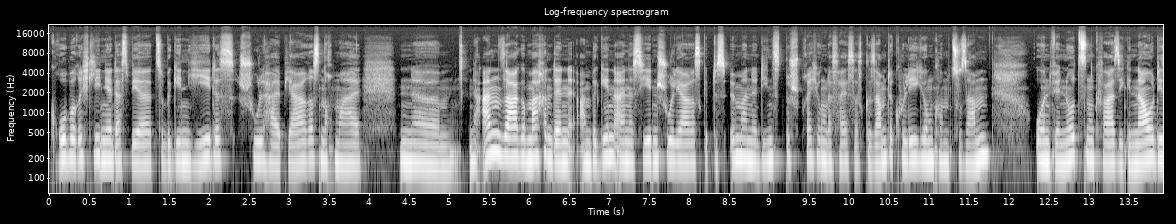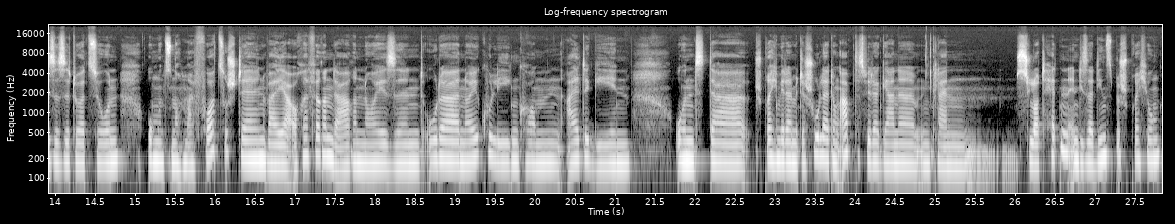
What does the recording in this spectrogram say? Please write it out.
grobe Richtlinie, dass wir zu Beginn jedes Schulhalbjahres nochmal eine, eine Ansage machen, denn am Beginn eines jeden Schuljahres gibt es immer eine Dienstbesprechung. Das heißt, das gesamte Kollegium kommt zusammen und wir nutzen quasi genau diese Situation, um uns nochmal vorzustellen, weil ja auch Referendare neu sind oder neue Kollegen kommen, alte gehen. Und da sprechen wir dann mit der Schulleitung ab, dass wir da gerne einen kleinen Slot hätten in dieser Dienstbesprechung.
